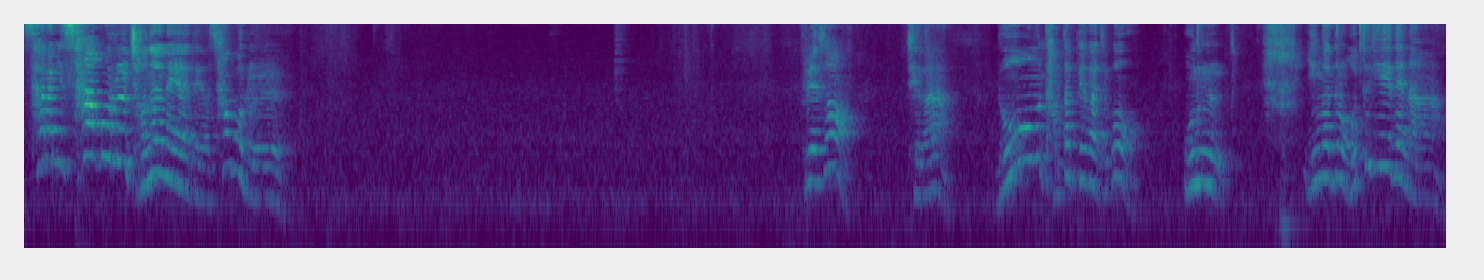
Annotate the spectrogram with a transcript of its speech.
사람이 사고를 전환해야 돼요. 사고를. 그래서 제가 너무 답답해가지고 오늘 하, 인간들은 어떻게 해야 되나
